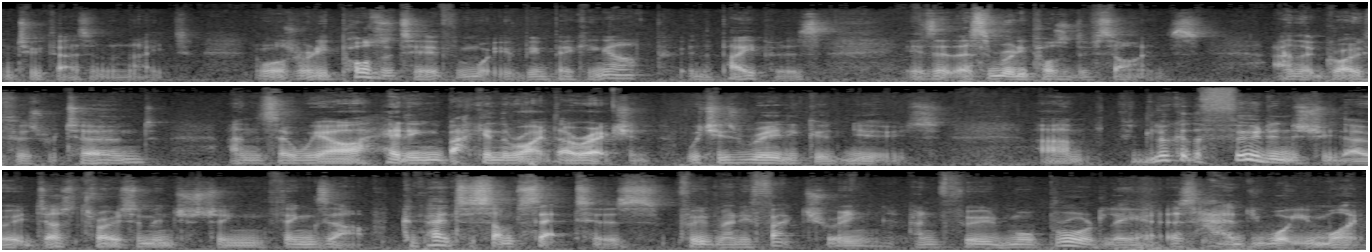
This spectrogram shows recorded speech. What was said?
in 2008. And what's really positive, and what you've been picking up in the papers, is that there's some really positive signs, and that growth has returned, and so we are heading back in the right direction, which is really good news. Um, if you look at the food industry, though, it does throw some interesting things up. Compared to some sectors, food manufacturing and food more broadly has had what you might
